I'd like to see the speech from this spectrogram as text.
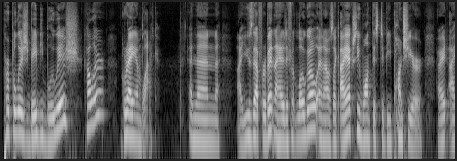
purplish, baby bluish color, gray and black. And then I used that for a bit and I had a different logo and I was like, I actually want this to be punchier. Right. I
